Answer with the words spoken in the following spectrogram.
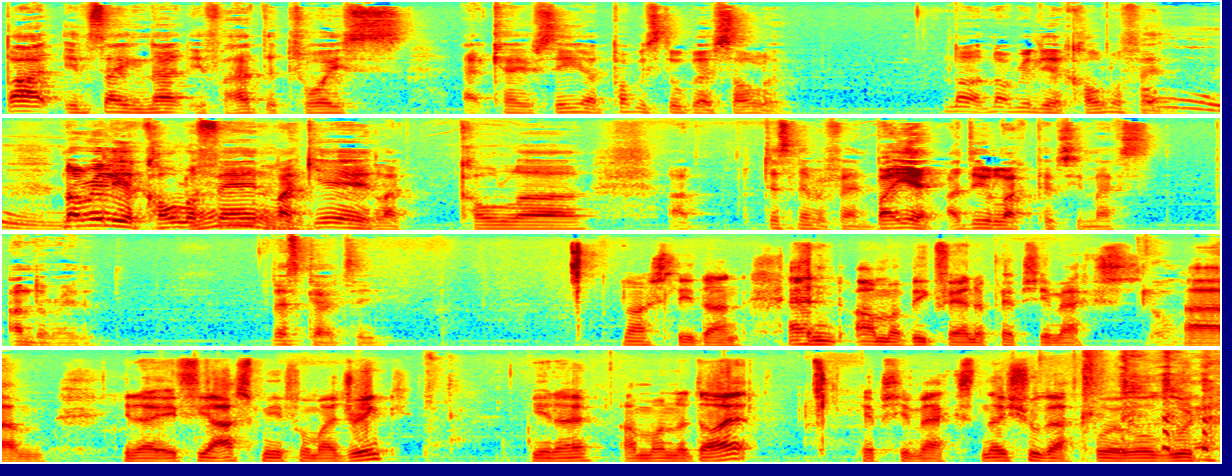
But in saying that, if I had the choice at KFC, I'd probably still go solo. Not not really a cola fan. Not really a cola fan. Like yeah, like cola. I'm just never a fan. But yeah, I do like Pepsi Max. Underrated. Let's go T. Nicely done. And I'm a big fan of Pepsi Max. Um, you know, if you ask me for my drink, you know, I'm on a diet. Pepsi Max, no sugar. We're all good.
